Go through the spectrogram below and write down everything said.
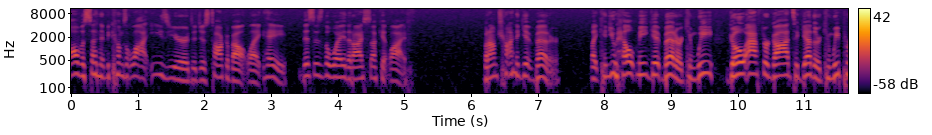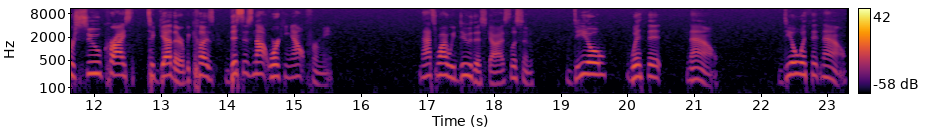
all of a sudden it becomes a lot easier to just talk about like, hey, this is the way that I suck at life. But I'm trying to get better. Like, can you help me get better? Can we go after God together? Can we pursue Christ together? Because this is not working out for me. And that's why we do this, guys. Listen, deal with it now. Deal with it now.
